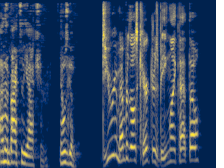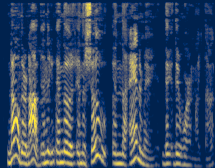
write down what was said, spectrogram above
and then back to the action. It was good. Do you remember those characters being like that though? No, they're not. In the in the in the show in the anime, they, they weren't like that.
